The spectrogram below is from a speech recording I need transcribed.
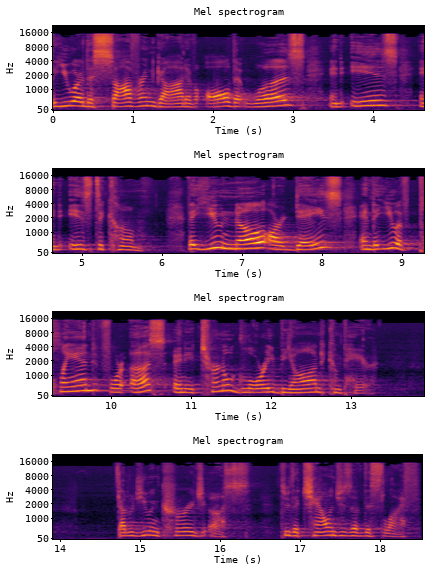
That you are the sovereign God of all that was and is and is to come that you know our days and that you have planned for us an eternal glory beyond compare. God, would you encourage us through the challenges of this life?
